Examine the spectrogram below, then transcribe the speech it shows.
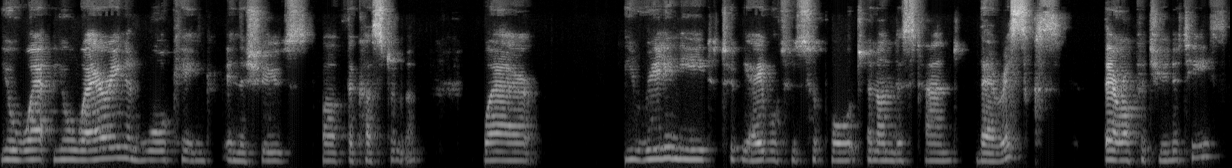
you're we- you're wearing and walking in the shoes of the customer where you really need to be able to support and understand their risks their opportunities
